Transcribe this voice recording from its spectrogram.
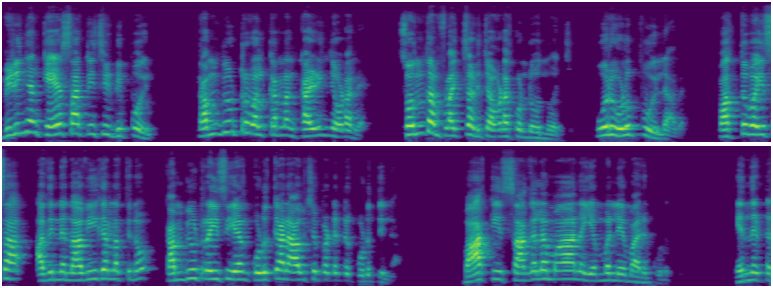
വിഴിഞ്ഞം K S R T C ഡിപ്പോയിൽ കമ്പ്യൂട്ടർ വൽക്കരണം കഴിഞ്ഞ ഉടനെ സ്വന്തം ഫ്ലക്സ് അടിച്ച് അവിടെ കൊണ്ടുവന്ന് വെച്ചു. ഒരു ഉളുപ്പുമില്ലാതെ പത്ത് പൈസ അതിന്റെ നവീകരണത്തിനോ കമ്പ്യൂട്ടറൈസ് ചെയ്യാൻ കൊടുക്കാൻ ആവശ്യപ്പെട്ടിട്ട് കൊടുത്തില്ല. ബാക്കി സകലമാന എം എൽ എമാരും കൊടുത്തു. എന്നിട്ട്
